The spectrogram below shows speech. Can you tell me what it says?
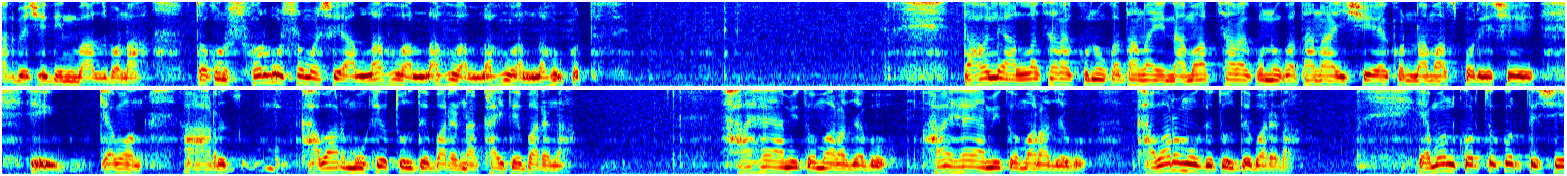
আর বেশি দিন বাঁচব না। তখন সর্বসময় সে আল্লাহু আল্লাহু আল্লাহু আল্লাহু করতেছে। তাহলে আল্লাহ ছাড়া কোনো কথা নাই, নামাজ ছাড়া কোনো কথা নাই, সে এখন নামাজ পড়ে, সে এই কেমন, আর খাবার মুখেও তুলতে পারে না, খাইতে পারে না। হ্যাঁ হ্যাঁ আমি তো মারা যাব। হায় হায় আমি তো মারা যাব, খাবারও মুখে তুলতে পারে না। এমন করতে করতে সে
